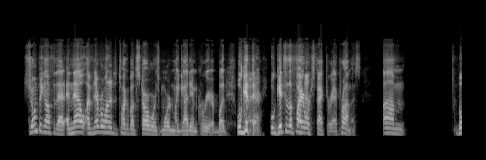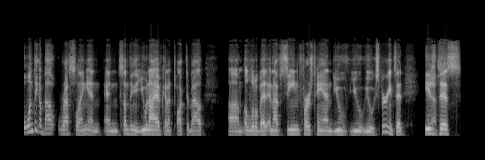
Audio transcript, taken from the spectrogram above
jumping off of that and now i've never wanted to talk about star wars more in my goddamn career but we'll get Oh, there we'll get to the fireworks factory i promise um but one thing about wrestling and and something that you and i have kind of talked about um a little bit and i've seen firsthand you've you you experience it is Yes. this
